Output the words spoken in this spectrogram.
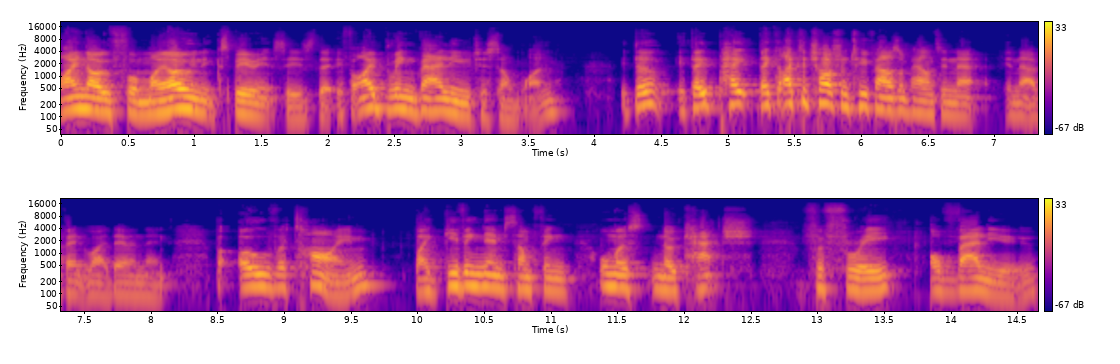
I know from my own experiences that if I bring value to someone, it don't if they pay, they, I could charge them two thousand pounds in that in that event right there and then. But over time, by giving them something almost no catch for free, of value,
